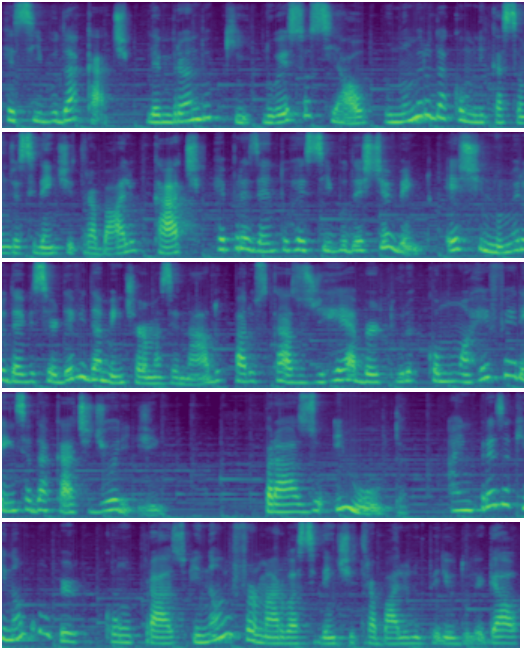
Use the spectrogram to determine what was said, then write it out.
Recibo da CAT. Lembrando que, no e-social, o número da comunicação de acidente de trabalho, CAT, representa o recibo deste evento. Este número deve ser devidamente armazenado para os casos de reabertura como uma referência da CAT de origem. Prazo e multa. A empresa que não cumprir com o prazo e não informar o acidente de trabalho no período legal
